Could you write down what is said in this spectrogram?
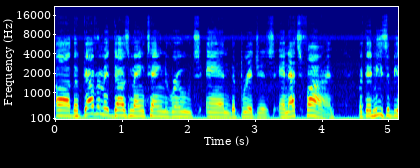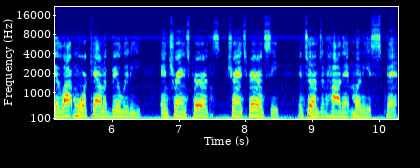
uh, the government does maintain the roads and the bridges, and that's fine. But there needs to be a lot more accountability and transparency in terms of how that money is spent.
